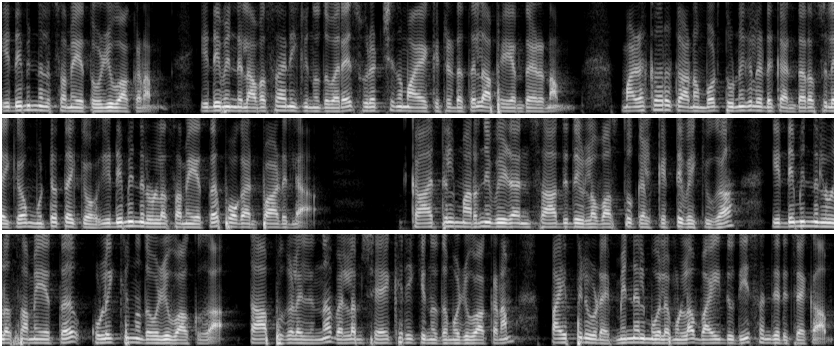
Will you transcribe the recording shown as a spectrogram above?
ഇടിമിന്നൽ സമയത്ത് ഒഴിവാക്കണം. ഇടിമിന്നൽ അവസാനിക്കുന്നതുവരെ സുരക്ഷിതമായ കെട്ടിടത്തിൽ അഭയം തേടണം. മഴക്കാറ് കാണുമ്പോൾ തുണികളെടുക്കാൻ ടെറസിലേക്കോ മുറ്റത്തേക്കോ ഇടിമിന്നലുള്ള സമയത്ത് പോകാൻ പാടില്ല. കാറ്റിൽ മറിഞ്ഞു വീഴാൻ സാധ്യതയുള്ള വസ്തുക്കൾ കെട്ടിവയ്ക്കുക ഇടിമിന്നലുള്ള സമയത്ത് കുളിക്കുന്നത് ഒഴിവാക്കുക. ടാപ്പുകളിൽ നിന്ന് വെള്ളം ശേഖരിക്കുന്നതും ഒഴിവാക്കണം. പൈപ്പിലൂടെ മിന്നൽ മൂലമുള്ള വൈദ്യുതി സഞ്ചരിച്ചേക്കാം.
